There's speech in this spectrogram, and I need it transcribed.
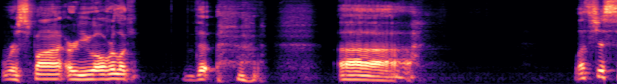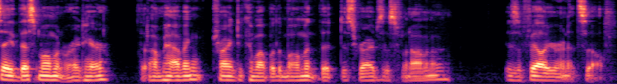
respond or you overlook the uh, let's just say this moment right here that I'm having trying to come up with a moment that describes this phenomenon is a failure in itself.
